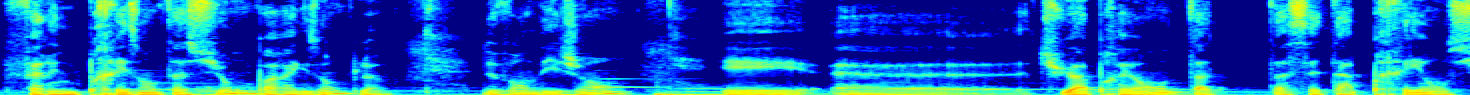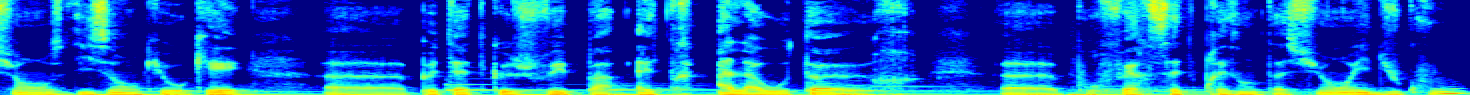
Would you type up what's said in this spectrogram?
faire une présentation, par exemple, devant des gens, et euh, tu appréhendes, tu as, cette appréhension en se disant que, ok, euh, peut-être que je vais pas être à la hauteur pour faire cette présentation, et du coup,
